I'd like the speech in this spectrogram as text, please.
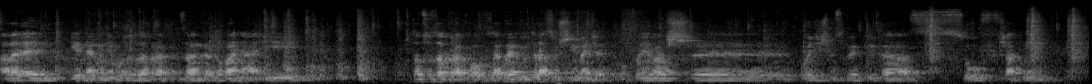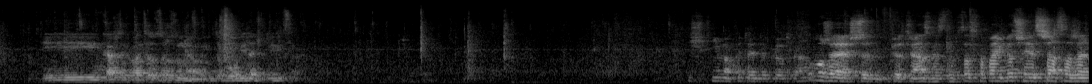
ale jednego nie może zabraknąć zaangażowania i to, co zabrakło w Zagłębiu, teraz już nie będzie, ponieważ yy, powiedzieliśmy sobie kilka słów w szatni i każdy chyba to zrozumiał i to było widać w Gliwicach. Jeśli nie ma pytań do Piotra, To Może jeszcze Piotr Jan z. Panie Piotrze, jest szansa, że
